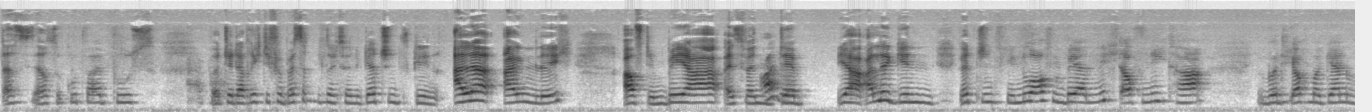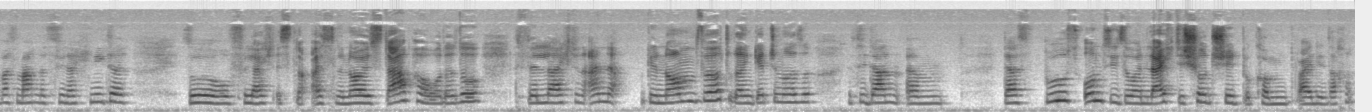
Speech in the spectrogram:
das ist ja auch so gut, weil Bruce wird ja da richtig verbessert und seine Gadgets gehen alle eigentlich auf den Bär, als wenn Alle? der ja alle gehen Gadgets gehen nur auf den Bär, nicht auf Nita. Würde ich auch mal gerne was machen, dass vielleicht Nita so vielleicht ist ne- als eine neue Star Power oder so, dass vielleicht in eine genommen wird oder ein Gadget oder so, dass sie dann ähm, dass Bruce und sie so ein leichtes Schutzschild bekommen bei den Sachen.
